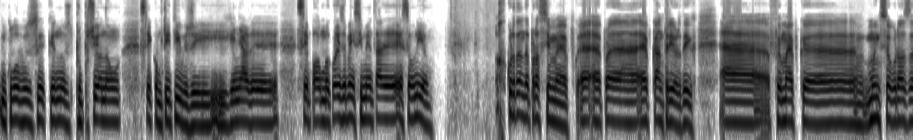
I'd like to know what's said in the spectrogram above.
em, clubes que nos proporcionam ser competitivos e, e ganhar sempre alguma coisa, bem cimentar essa união recordando a próxima época, a, a, época anterior, digo, foi uma época muito saborosa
